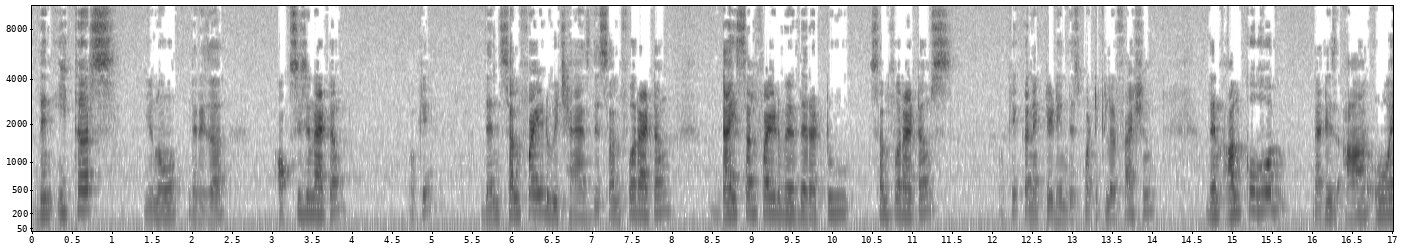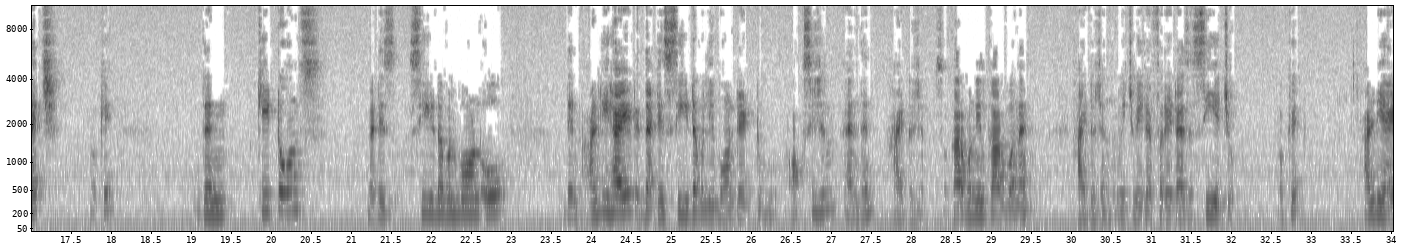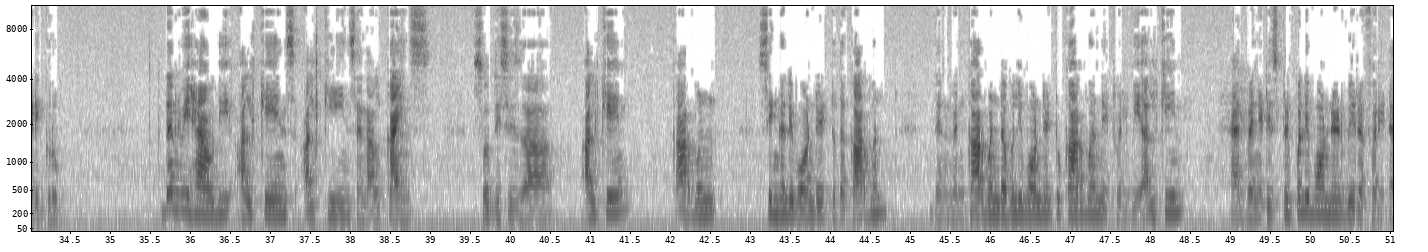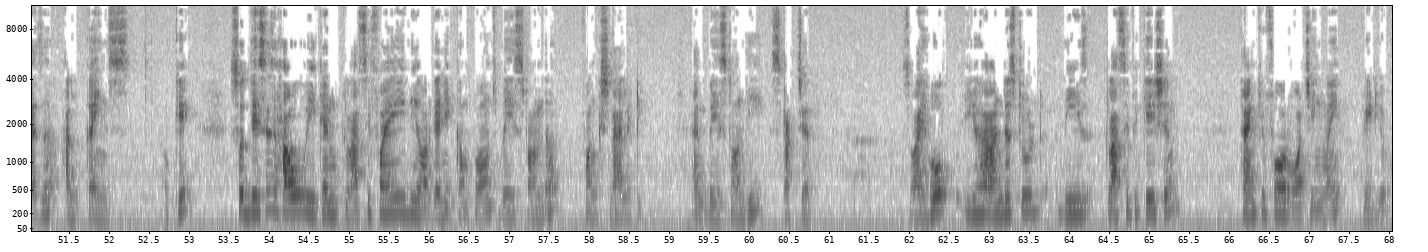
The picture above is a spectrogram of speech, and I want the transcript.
Then ethers. You know there is a oxygen atom okay? Then sulfide which has the sulfur atom disulfide where there are two sulfur atoms okay connected in this particular fashion. Then alcohol that is ROH okay? Then ketones that is C double bond O. Then aldehyde that is C doubly bonded to oxygen and then hydrogen. So carbonyl carbon and hydrogen which we refer it as a CHO okay aldehydic group. Then we have the alkanes alkenes and alkynes. So this is a alkane carbon singly bonded to the carbon. Then when carbon doubly bonded to carbon it will be alkene. And when it is triply bonded we refer it as a alkynes. Okay? So this is how we can classify the organic compounds based on the functionality and based on the structure so i hope you have understood these classification. Thank you for watching my video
